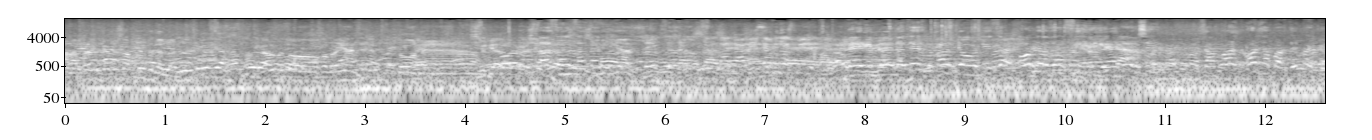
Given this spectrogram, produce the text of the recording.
Αλλά πρέπει κάποιος να φύγει δηλαδή. Να βγάλουμε το Χοντρογιάννη. Τον... Περιμένετε, πάρτε όλοι, όταν θα έρθει η ένταξη, θα πάρτε, όλοι θα πάρτε, δεν υπάρχει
